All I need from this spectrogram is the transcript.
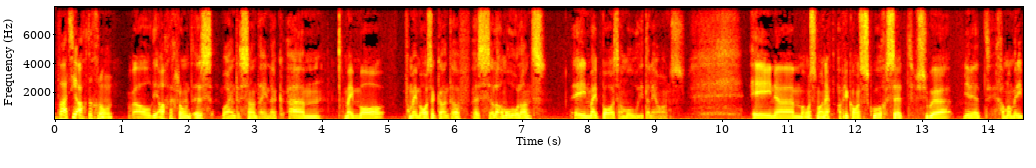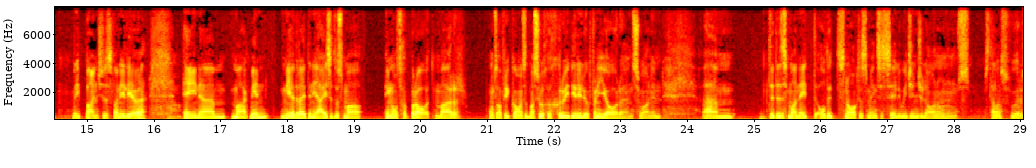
wat is die agtergrond? Wel, die agtergrond is baie interessant eintlik. Ehm um, my ma van my ma se kant af is hulle almal Hollands en my pa is almal Italiaans. En um, ons het maar op Afrikaanse skool gesit. So jy weet, gaan maar met die met die punches van die lewe. Ja. En ehm um, maar ek meen meerderheid in die huis het ons maar Engels gepraat, maar ons Afrikaans het maar so gegroei deur die loop van die jare en so aan en ehm um, dit is maar net altyd snaaks as mense sê Luigi en Giuliano en ons stel ons voor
